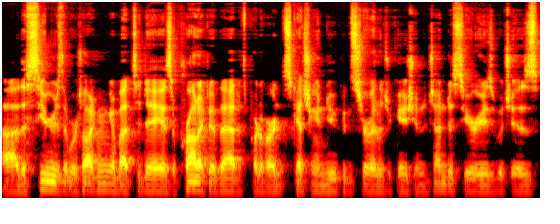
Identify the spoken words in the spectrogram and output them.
uh, the series that we're talking about today is a product of that. It's part of our sketching a new conservative education agenda series, which is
